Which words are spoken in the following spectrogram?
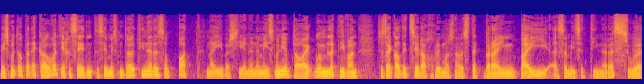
mens moet ook wat ek hou wat jy gesê het om te sê mens moet ou tiener is op pad na iewers heen en 'n mens moenie op daai oomblik nie want soos ek altyd sê daar groei mos nou 'n stuk brein by as 'n mens 'n tiener is. So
